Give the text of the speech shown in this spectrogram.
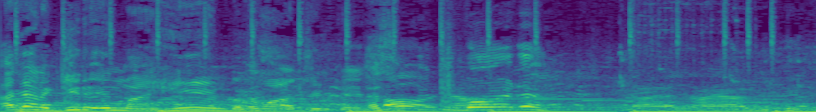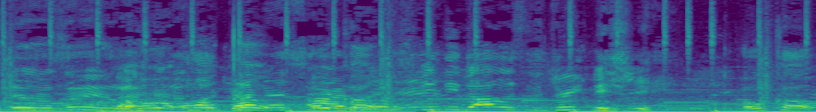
I gotta get it in my hand before I drink that That's shit. a 50 ball right there. Nah, that's not happening. You know what I'm saying? Like, whole, whole cup. Whole cup. Fifty dollars to drink this shit. Whole cup.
